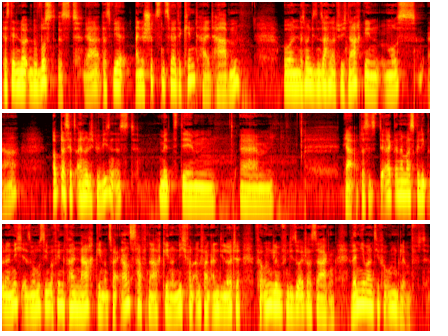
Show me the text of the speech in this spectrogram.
dass der den Leuten bewusst ist, ja, dass wir eine schützenswerte Kindheit haben und dass man diesen Sachen natürlich nachgehen muss, ja. Ob das jetzt eindeutig bewiesen ist mit dem ähm, ja, ob das jetzt direkt an der Maske liegt oder nicht, also man muss dem auf jeden Fall nachgehen und zwar ernsthaft nachgehen und nicht von Anfang an die Leute verunglimpfen, die so etwas sagen. Wenn jemand sie verunglimpft,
